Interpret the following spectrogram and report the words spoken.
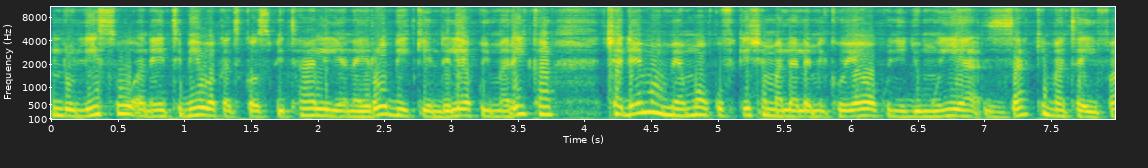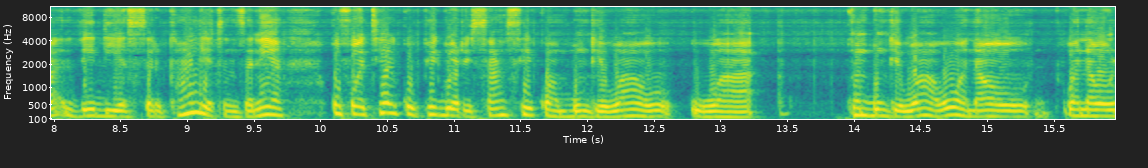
Tundu Lissu anayetibiwa katika hospitali ya Nairobi ikiendelea kuimarika, Chadema wameamua kufikisha malalamiko yao kwenye jumuiya za kimataifa dhidi ya serikali ya Tanzania kufuatia kupigwa risasi kwa mbunge wao wa kwa mbunge wao wanao wanao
